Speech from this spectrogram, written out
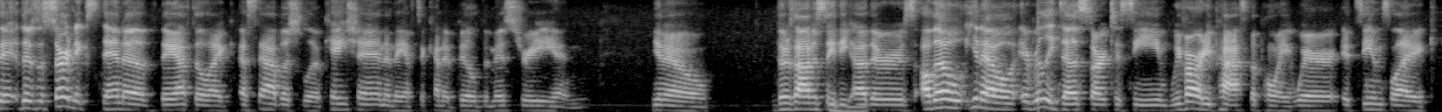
th- there's a certain extent of they have to like establish location and they have to kind of build the mystery and you know there's obviously the Mhm. others although you know it really does start to seem we've already passed the point where it seems like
